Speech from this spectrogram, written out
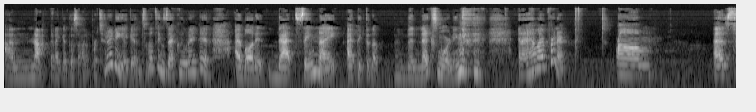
i'm not gonna get this opportunity again. So that's exactly what i did. I bought it that same night. I picked it up the next morning and i have my printer. Um as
